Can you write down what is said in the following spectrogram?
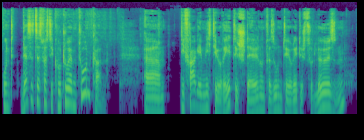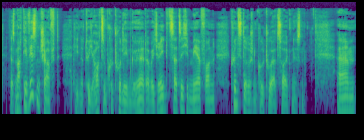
Und das ist das, was die Kultur eben tun kann. Ähm, die Frage eben nicht theoretisch stellen und versuchen theoretisch zu lösen. Das macht die Wissenschaft, die natürlich auch zum Kulturleben gehört, aber ich rede tatsächlich mehr von künstlerischen Kulturerzeugnissen. Ähm,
